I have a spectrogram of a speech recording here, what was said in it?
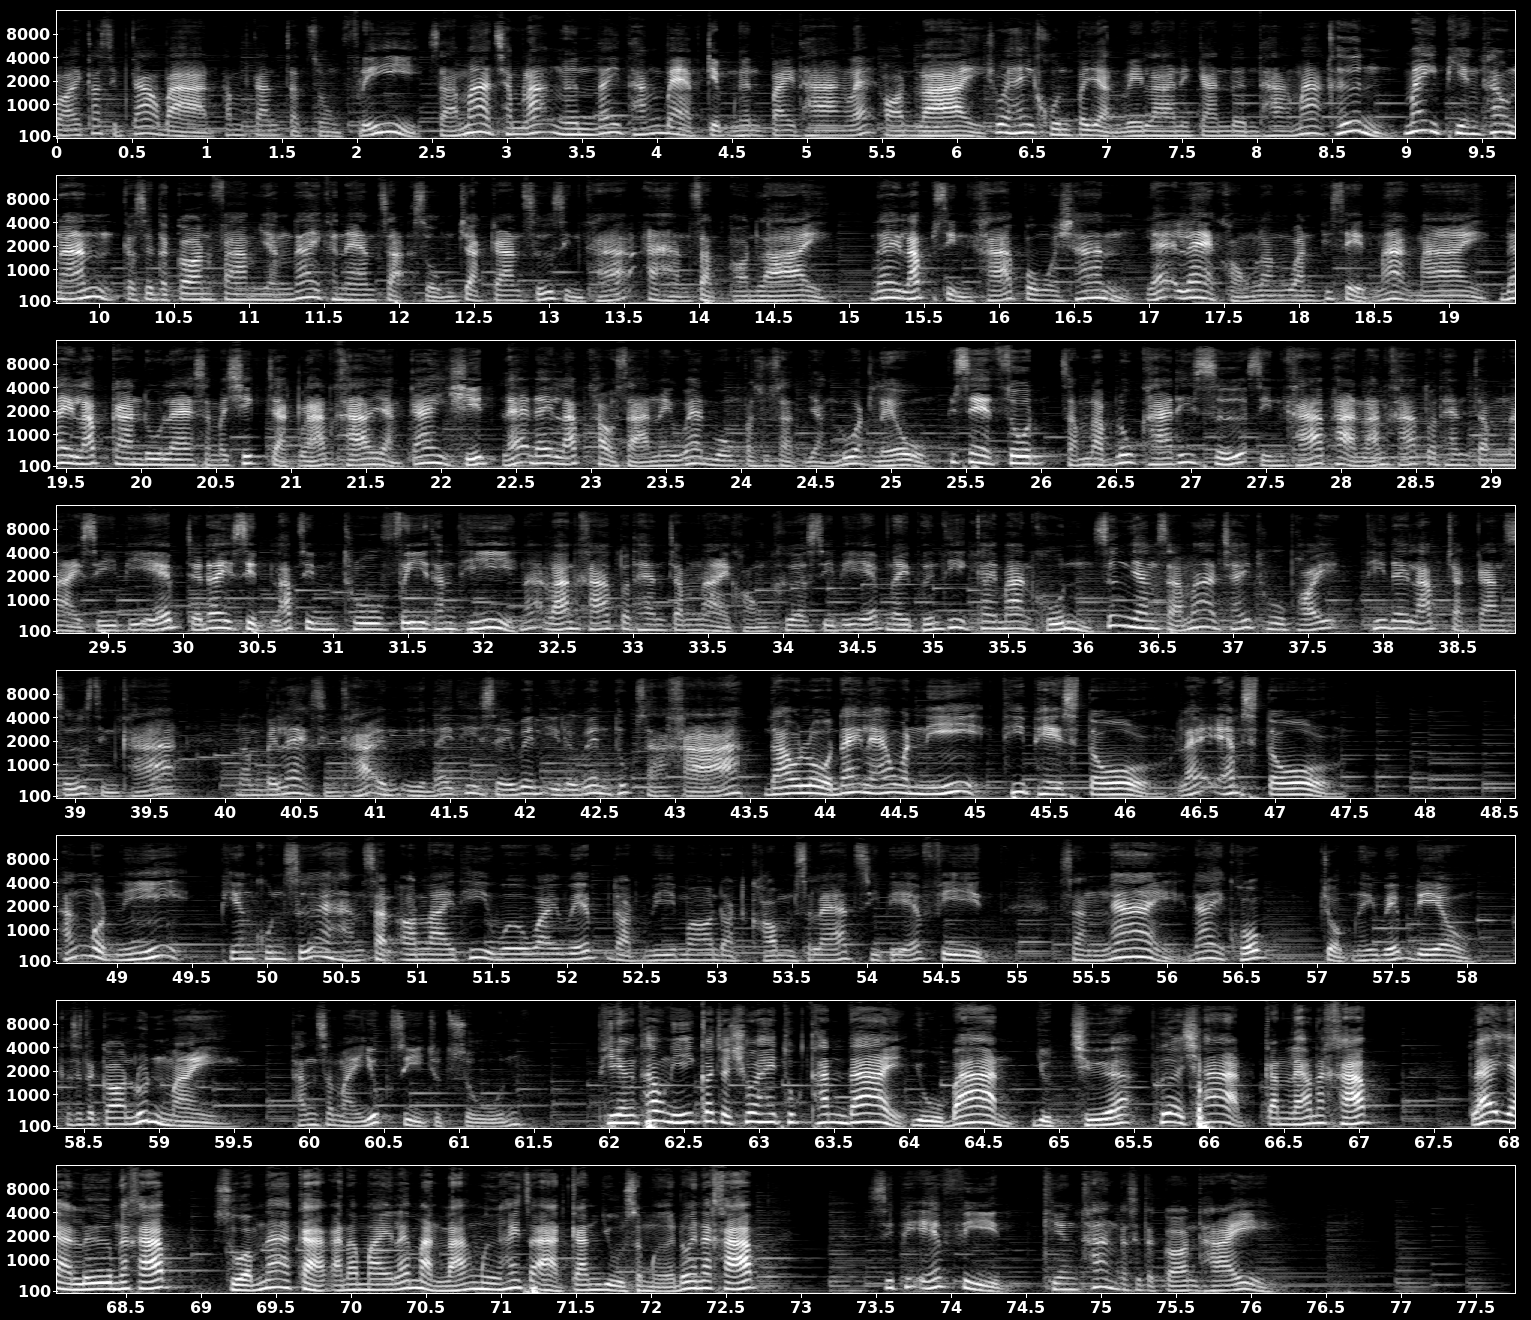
1,999 บาททำการจัดส่งฟรี สามารถชำระเงินได้ทั้งแบบเก็บเงินปลายทางและออนไลน์ ช่วยให้คุณประหยัดเวลาในการเดินทางมากขึ้น ไม่เพียงเท่านั้น เกษตรกรฟาร์มยังได้คะแนนสะสมจากการซื้อสินค้าอาหารสัตว์ออนไลน์ ได้รับสินค้าโปรโมชั่น และแลกของรางวัลพิเศษมากมาย ได้รับการดูแลสมาชิกจากร้านค้าอย่างใกล้ชิด และได้รับข่าวสารในแวดวงปศุสัตว์อย่างรวดเร็ว พิเศษสุดสำหรับลูกค้าที่ซื้อสินค้าผ่านร้านค้าตัวแทนจำหน่าย CPF จะได้สิทธิ์รับซิมทรูฟรีทันทีณร้านค้าตัวแทนจำหน่ายของเครือ CPF ในพื้นที่ใกล้บ้านคุณ ซึ่งยังสามารถใช้ True Point ที่ได้รับจากการซื้อสินค้า นำไปแลกสินค้าอื่นๆ ได้ที่7 e เ e ่ e อทุกสาขา ดาวน์โหลดได้แล้ววันนี้ที่ Play Store และ App Store ทั้งหมดนี้เพียงคุณซื้ออาหารสัตว์ออนไลน์ที่ www.vmall.com/cpffeed สั่งง่ายได้ครบ จบในเว็บเดียว เกษตรกรรุ่นใหม่ ทันสมัยยุค 4.0 เพียงเท่านี้ก็จะช่วยให้ทุกท่านได้อยู่บ้าน หยุดเชื้อเพื่อชาติกันแล้วนะครับ และอย่าลืมนะครับ สวมหน้ากากอนามัยและหมั่นล้างมือให้สะอาดกันอยู่เสมอด้วยนะครับ CPF Feed เคียงข้างเกษตรกรไทย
